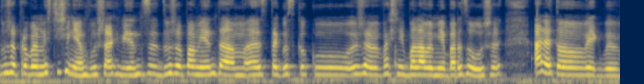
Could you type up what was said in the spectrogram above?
duże problemy z ciśnieniem w uszach, więc dużo pamiętam z tego skoku, że właśnie bolały mnie bardzo uszy, ale to jakby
